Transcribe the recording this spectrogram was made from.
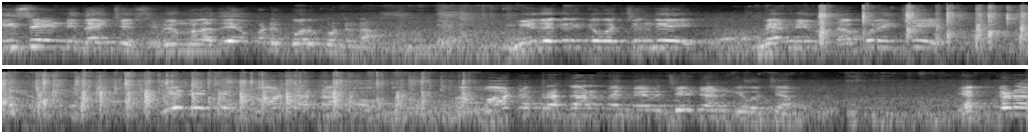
తీసేయండి దయచేసి. మిమ్మల్ని అదే ఒకటి కోరుకుంటున్నాం. మీ దగ్గరికి వచ్చింది మేము మీకు డబ్బులు ఇచ్చి ఏదైతే మాట అన్నామో ఆ మాట ప్రకారమే మేము చేయడానికి వచ్చాము ఎక్కడా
